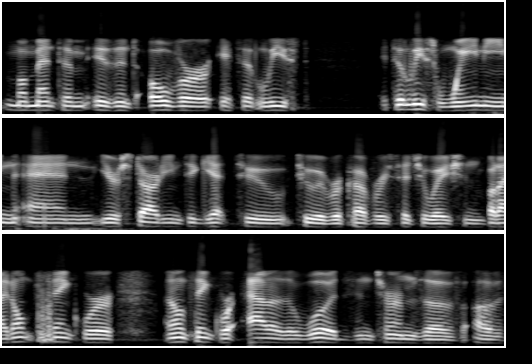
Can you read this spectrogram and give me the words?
momentum isn't over, it's at least it's at least waning and you're starting to get to to a recovery situation but I don't think we're I don't think we're out of the woods in terms of of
